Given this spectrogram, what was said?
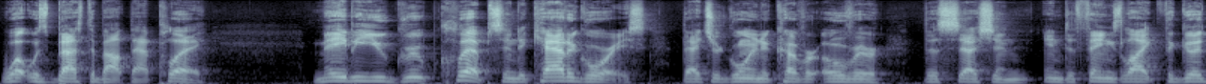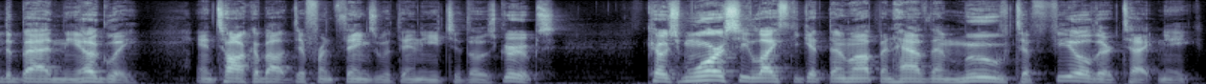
what was best about that play. Maybe you group clips into categories that you're going to cover over the session into things like the good, the bad, and the ugly and talk about different things within each of those groups. Coach Morrissey likes to get them up and have them move to feel their technique.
